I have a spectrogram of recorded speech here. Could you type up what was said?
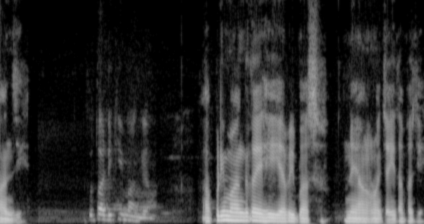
ਹਾਂਜੀ। ਸੋ ਤੁਹਾਡੀ ਕੀ ਮੰਗ ਹੈ ਹੁਣ? ਆਪਣੀ ਮੰਗ ਤਾਂ ਇਹੀ ਆ ਵੀ ਬਸ ਨਿਆਂ ਹੋਣਾ ਚਾਹੀਦਾ ਭਾਜੀ।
